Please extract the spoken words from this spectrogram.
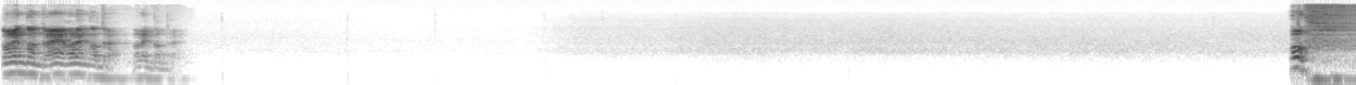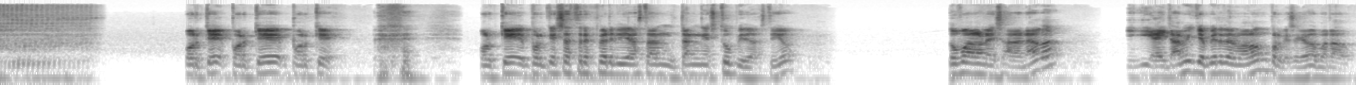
Gol en contra, eh, gol en contra, gol en contra. Uf. ¿Por qué? ¿Por qué? ¿Por qué? ¿Por qué? ¿Por qué esas tres pérdidas tan, tan estúpidas, tío? Dos balones a la nada y Aitami que pierde el balón porque se queda parado.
